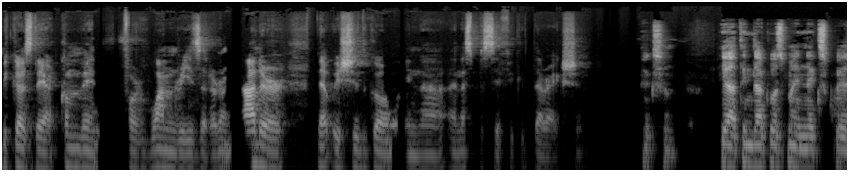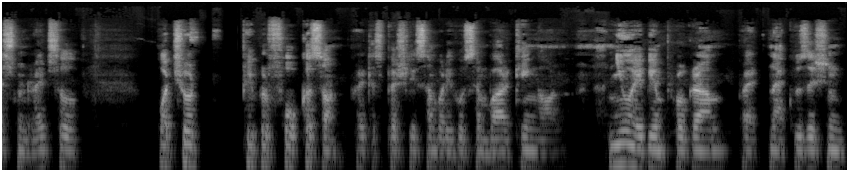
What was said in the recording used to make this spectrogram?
because they are convinced for one reason or another that we should go in a, in a specific direction? Excellent. Yeah i think that was my next question right? So what should people focus on right? Especially somebody who's embarking on a new abm program right? An acquisition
